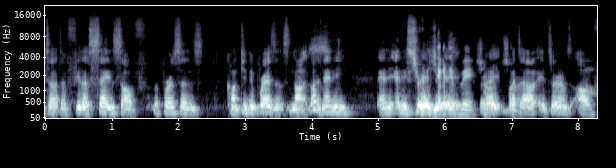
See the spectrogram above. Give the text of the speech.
to, to feel a sense of the person's continued presence, not, not in any any, any strange Negative way, sure, right? sure. But uh, in terms of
